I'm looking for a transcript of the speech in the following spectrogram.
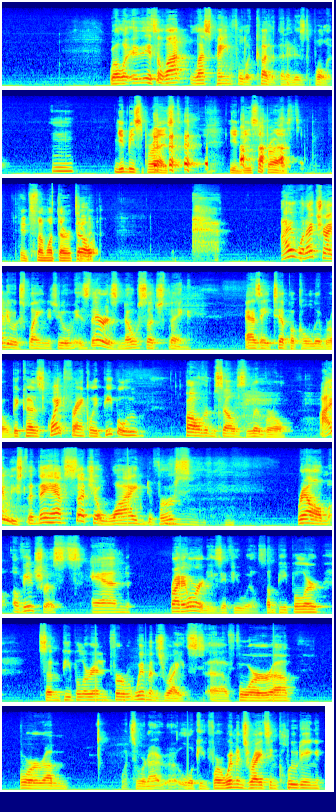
Well, it, it's a lot less painful to cut it than it is to pull it. Mm. You'd be surprised. You'd be surprised. It's somewhat therapeutic. I what I tried to explain to him is there is no such thing as a typical liberal because quite frankly, people who call themselves liberal, I at least that they have such a wide, diverse mm. Realm of interests and priorities, if you will. Some people are some people are in for women's rights, uh, for uh, for um, what's the word I'm looking for? Women's rights, including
